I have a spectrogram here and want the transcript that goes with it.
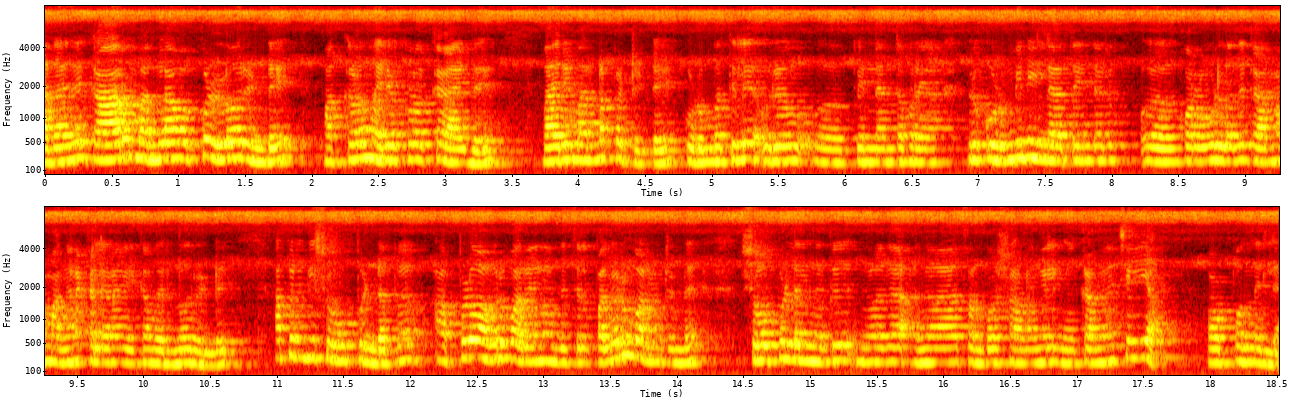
അതായത് കാറും ബംഗ്ലാവും ഒക്കെ ഉള്ളവരുണ്ട് മക്കളും മരുമക്കളൊക്കെ ആയത് ഭാര്യ മരണപ്പെട്ടിട്ട് കുടുംബത്തിൽ ഒരു പിന്നെ എന്താ പറയുക ഒരു കുടുംബിനില്ലാത്തതിന്റെ ഒരു കുറവുള്ളത് കാരണം അങ്ങനെ കല്യാണം കഴിക്കാൻ വരുന്നവരുണ്ട്. അപ്പോൾ എനിക്ക് ഷോപ്പ് ഉണ്ട് അപ്പോൾ അപ്പോഴും അവർ പറയുന്നത് വെച്ചാൽ പലരും പറഞ്ഞിട്ടുണ്ട് ഷോപ്പുള്ള നിങ്ങൾക്ക് നിങ്ങൾക്ക് അങ്ങനെ സന്തോഷമാണെങ്കിൽ നിങ്ങൾക്ക് അങ്ങനെ ചെയ്യാം. കുഴപ്പമൊന്നുമില്ല.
